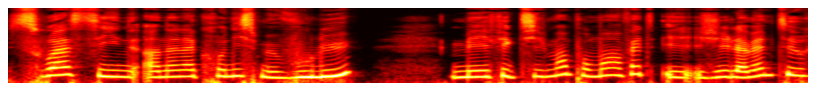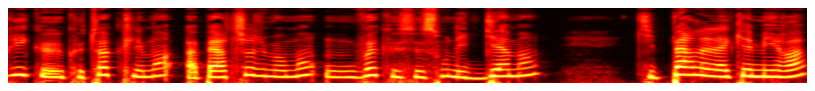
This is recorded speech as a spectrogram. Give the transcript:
soit c'est un anachronisme voulu, mais effectivement pour moi en fait, et j'ai la même théorie que, que toi Clément, à partir du moment où on voit que ce sont les gamins qui parlent à la caméra,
